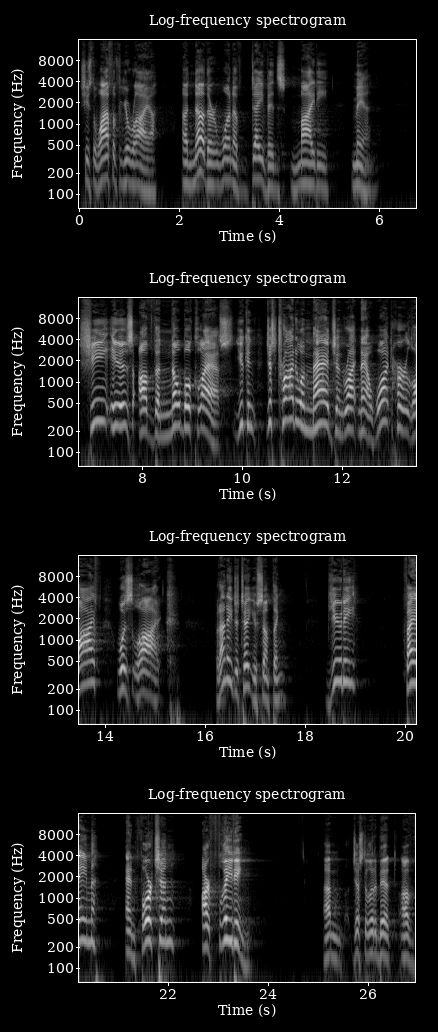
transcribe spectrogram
She's the wife of Uriah, another one of David's mighty men. She is of the noble class. You can just try to imagine right now what her life was like. But I need to tell you something beauty, fame, and fortune are fleeting. I'm just a little bit of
